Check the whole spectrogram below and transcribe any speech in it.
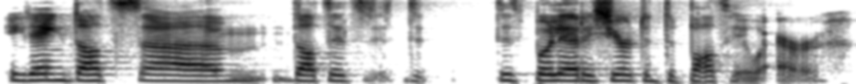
Ik denk dat, um, dat dit, dit, dit polariseert het debat heel erg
